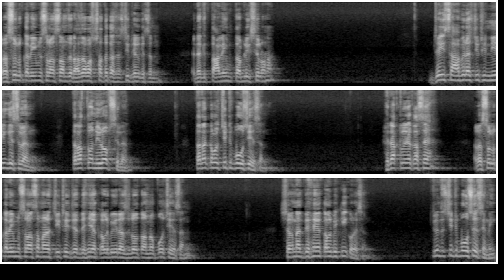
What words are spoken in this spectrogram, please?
রসুল করিম সাল্লাম যে রাজা বাদশাদের কাছে চিঠি লিখেছেন, এটা কি তালিম তাবলিগ ছিল না? যেই সাহাবিরা চিঠি নিয়ে গেছিলেন, তারা তো নীরব ছিলেন। তারা কেবল চিঠি পৌঁছিয়েছেন। হেরাক্লের কাছে রসুল করিম সাল্লামের চিঠি যে দেহিয়া কলবি রাজলতান পৌঁছিয়েছেন সেখানে দেহিয়া কলবি কি করেছেন? তিনি তো চিঠি পৌঁছেছেনই।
